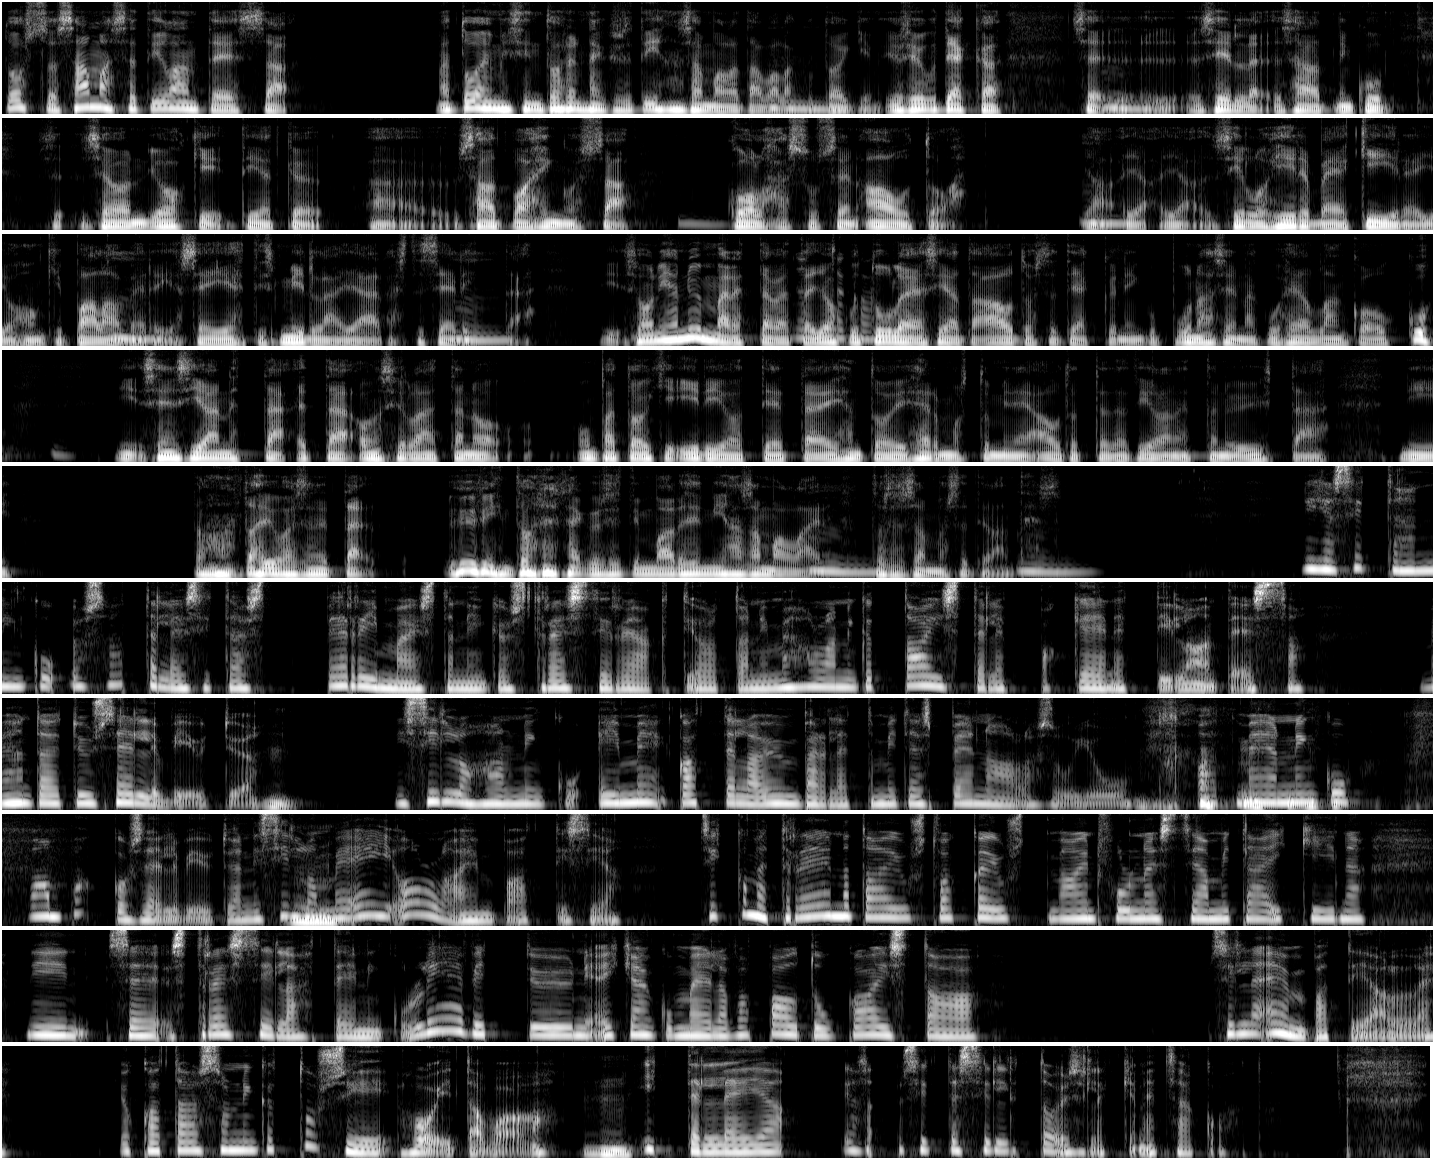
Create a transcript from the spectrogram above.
tuossa samassa tilanteessa – mä toimisin todennäköisesti ihan samalla tavalla mm. kuin toikin. Jos joku, tiedätkö, se, mm. sille, sä oot niinku, se, se on johonkin, tiedätkö, äh, sä oot vahingossa mm. kolhassut sen autoa, ja, mm. ja, ja silloin hirveä kiire johonkin palaveriin mm. ja se ei ehtisi millään jäädä sitä selittää. Mm. Niin se on ihan ymmärrettävää, että joku kai. tulee sieltä autosta, tiedätkö, niin kuin punaisena kuin hellan koukku, mm. niin sen sijaan, että, että on sillä että no onpa toikin idiootti, että eihän toi hermostuminen auta tätä tilannetta nyt yhtään, niin tajuan sen, että hyvin todennäköisesti mä olisin ihan samanlainen mm. tuossa samassa tilanteessa. Mm. Niin ja sitten niin kuin, jos ajattelee sitä perimmäistä niin stressireaktiota, niin me ollaan niin taistele tilanteessa. Mehän täytyy selviytyä. Mm. Niin silloinhan niin kuin, ei me kattella ympärille, että miten penaalla sujuu. Vaan meidän niin kuin, vaan pakko selviytyä, niin silloin mm. me ei olla empaattisia. Sitten kun me treenataan just vaikka just mindfulnessia, mitä ikinä, niin se stressi lähtee niin kuin lievittyyn ja ikään kuin meillä vapautuu kaistaa sille empatialle – joka taas on niin tosi hoitavaa mm. itselleen ja, ja sitten sille toiselle, kenet sä kohtaat.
